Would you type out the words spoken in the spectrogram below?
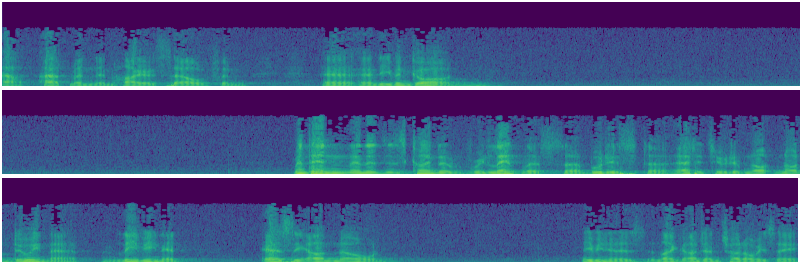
Atman and higher self and uh, and even God. But then there's this kind of relentless uh, Buddhist uh, attitude of not, not doing that, leaving it as the unknown. Leaving it as, like Ajahn Chah always say,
